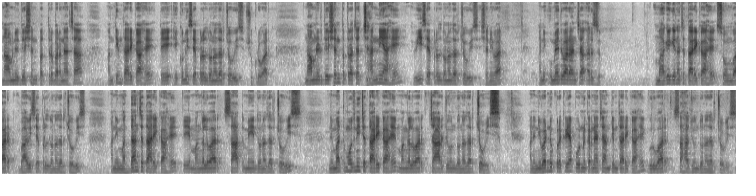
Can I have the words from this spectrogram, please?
नामनिर्देशन पत्र भरण्याचा अंतिम तारीख आहे ते एकोणीस एप्रिल दोन हजार चोवीस शुक्रवार. नामनिर्देशन पत्राच्या छाननी आहे वीस एप्रिल दोन हजार चोवीस शनिवार. आणि उमेदवारांचा अर्ज. मागे घेण्याची तारीख आहे सोमवार बावीस एप्रिल दोन हजार चोवीस. आणि मतदानचं तारीख आहे ते मंगळवार सात मे दोन हजार चोवीस. आणि मतमोजणीचं तारीख आहे मंगळवार चार जून दोन हजार चोवीस. आणि निवडणूक प्रक्रिया पूर्ण करण्याची अंतिम तारीख आहे गुरुवार सहा जून दोन हजार चोवीस.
